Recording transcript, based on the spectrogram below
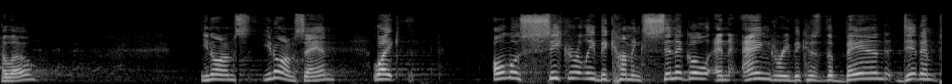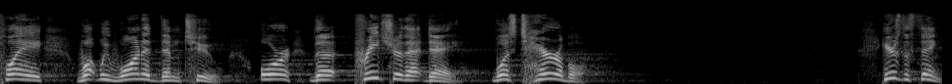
Hello? You know what I'm, you know what I'm saying? Like, almost secretly becoming cynical and angry because the band didn't play what we wanted them to, or the preacher that day was terrible. Here's the thing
